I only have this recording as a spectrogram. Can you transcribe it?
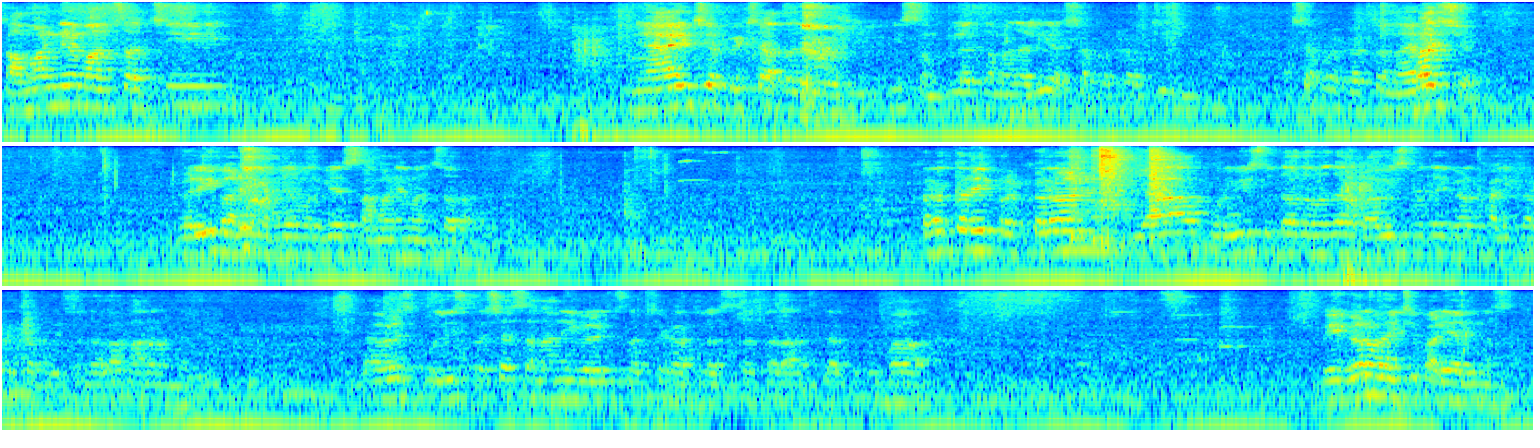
सामान्य माणसाची न्यायाची अपेक्षा आता जी होती ती संपल्यात जमा झाली. अशा प्रकारची अशा प्रकारचं नैराश्य गरीब आणि मध्यमवर्गीय सामान्य माणसावर आलं. खरं तर हे प्रकरण यापूर्वी सुद्धा दोन हजार बावीसमध्ये घर खाली करण्याचा प्रयत्न झाला मारहाण झाली. त्यावेळेस पोलीस प्रशासनाने वेळेस लक्ष घातलं असतं तर आज त्या कुटुंबाला बेघर व्हायची पाळी आली नसती.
